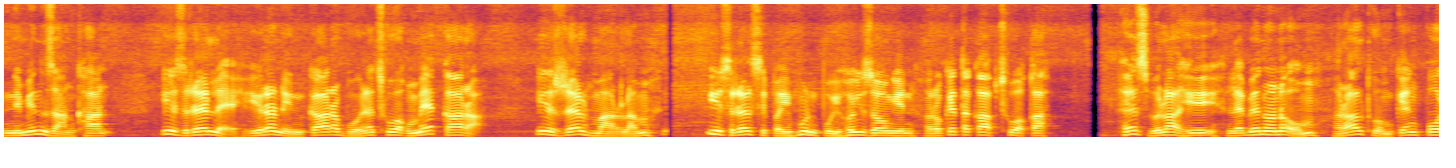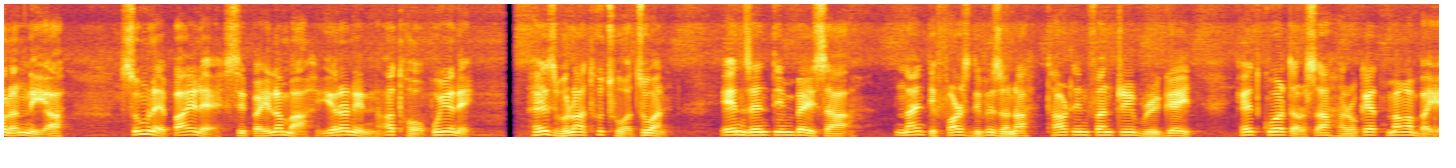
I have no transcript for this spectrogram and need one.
nimin zan khan Israel le Iran in kara boina chuak me kara. Israel marlam Israel sipai mun pui hoi zong in rocket kap chuaka. Hezbollah hi Lebanon om ral thum keng Poland ni a. sumle pai le sipai lama iranin a tho pui ni Hezbollah thu chua chuan. Enzen team base a 91st division a 3rd infantry brigade headquarters a rocket manga bai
